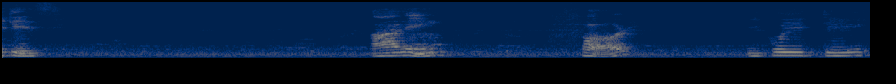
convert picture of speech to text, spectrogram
it is earning for equity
